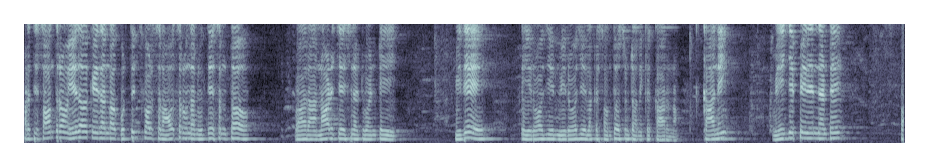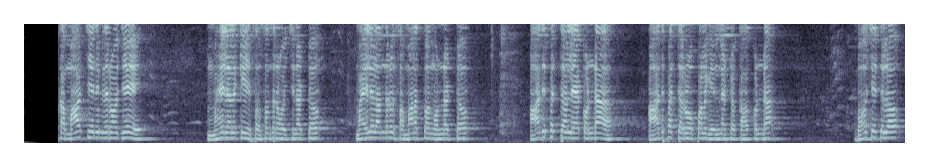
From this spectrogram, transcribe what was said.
ప్రతి సంవత్సరం ఏదో ఒక విధంగా గుర్తుంచుకోవాల్సిన అవసరం ఉందనే ఉద్దేశంతో వారు ఆనాడు చేసినటువంటి ఇదే ఈ రోజు రోజు ఇలా సంతోషించడానికి కారణం. కానీ మేం చెప్పేది ఏంటంటే ఒక మార్చి ఎనిమిది రోజే మహిళలకి స్వతంత్రం వచ్చినట్టు మహిళలందరూ సమానత్వంగా ఉన్నట్టు ఆధిపత్యం లేకుండా ఆధిపత్య రూపంలోకి వెళ్ళినట్టు కాకుండా భవిష్యత్తులో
